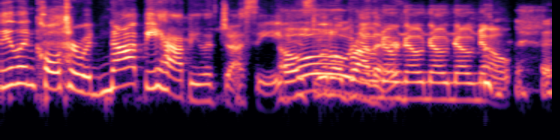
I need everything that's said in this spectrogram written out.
Leland Coulter would not be happy with Jesse, his little brother. Oh, No, no, no, no, no, no.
